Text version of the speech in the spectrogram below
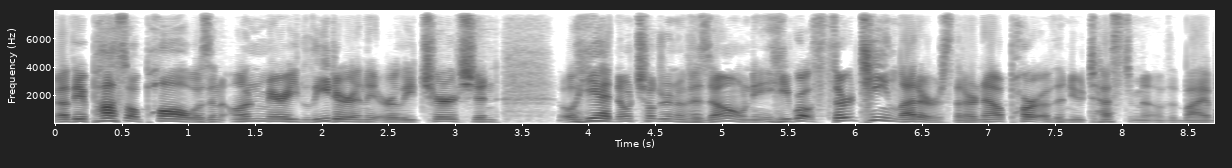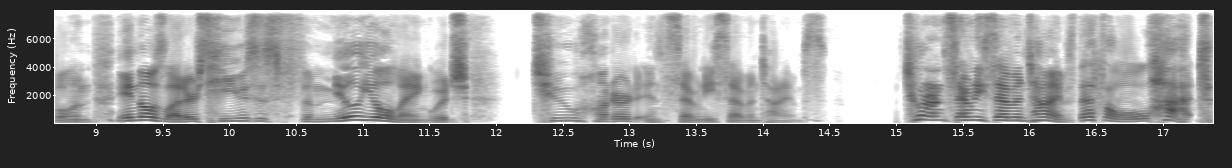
Uh, the Apostle Paul was an unmarried leader in the early church, and well, he had no children of his own. He wrote 13 letters that are now part of the New Testament of the Bible. And in those letters, he uses familial language 277 times. 277 times. That's a lot.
